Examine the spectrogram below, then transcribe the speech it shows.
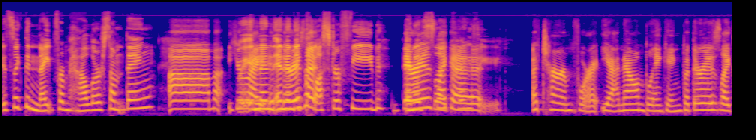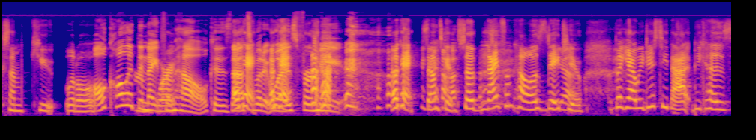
it's like the night from hell or something? Um, you're and right. then and then they cluster feed. there is it's like a- crazy. A term for it. Yeah, now I'm blanking, but there is like some cute little. I'll call it the night from it. hell because that's Okay, what it okay. was for me. okay, sounds Yeah. good. So night from hell is day Yeah. two. But yeah, we do see that because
